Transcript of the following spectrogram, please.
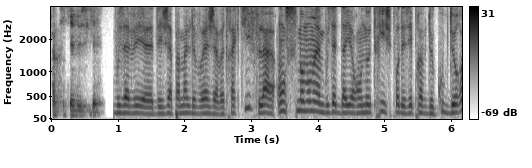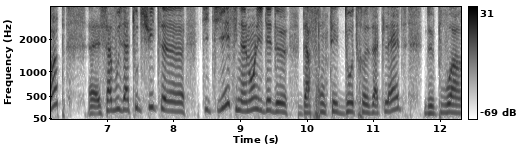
pratiquer du ski. Vous avez euh, déjà pas mal de voyages à votre actif. Là, en ce moment même, vous êtes d'ailleurs en Autriche pour des épreuves de Coupe d'Europe. Euh, ça vous a tout de suite titillé finalement l'idée de d'affronter d'autres athlètes, de pouvoir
